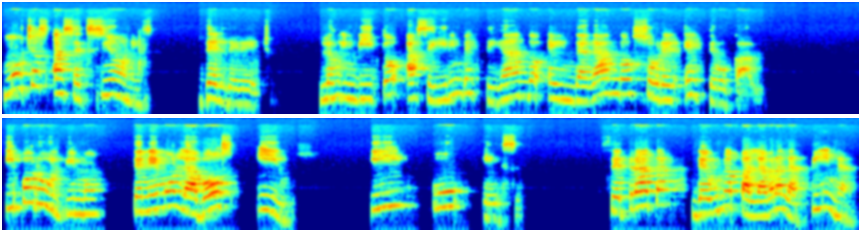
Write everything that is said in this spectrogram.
muchas acepciones del derecho los invito a seguir investigando e indagando sobre este vocablo. Y por último, tenemos la voz ius, I-U-S. Se trata de una palabra latina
